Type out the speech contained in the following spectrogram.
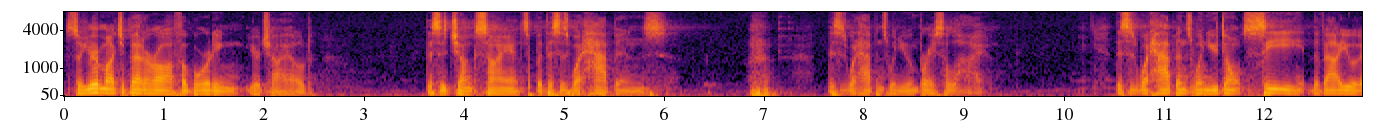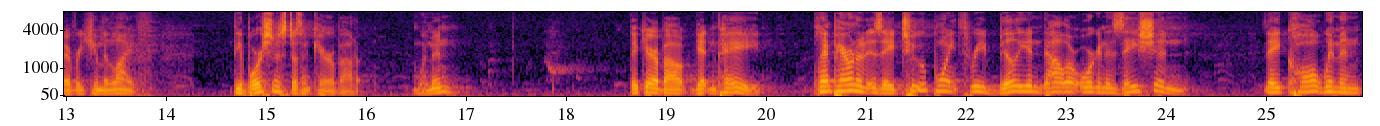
So you're much better off aborting your child. This is junk science, but this is what happens. this is what happens when you embrace a lie. This is what happens when you don't see the value of every human life. The abortionist doesn't care about. Women, they care about getting paid. Planned Parenthood is a $2.3 billion organization. They call women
